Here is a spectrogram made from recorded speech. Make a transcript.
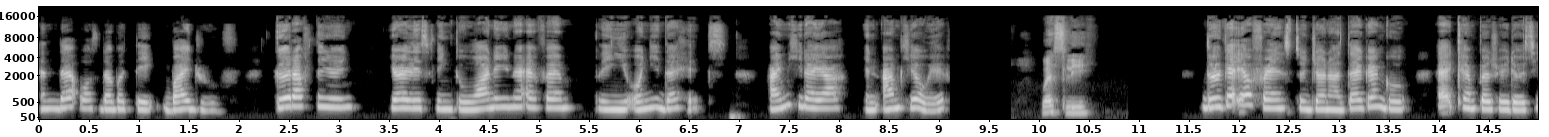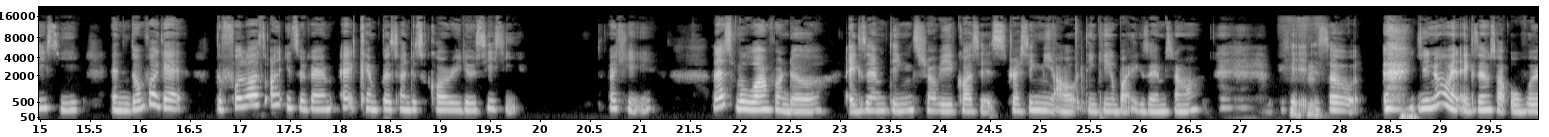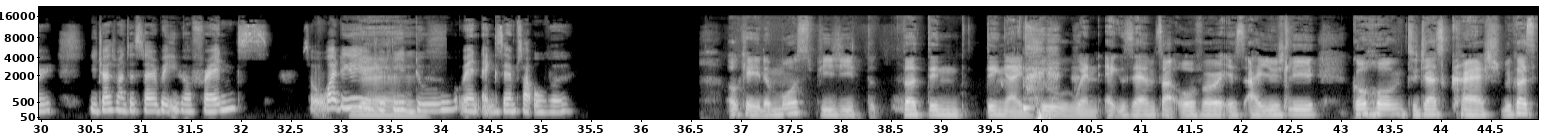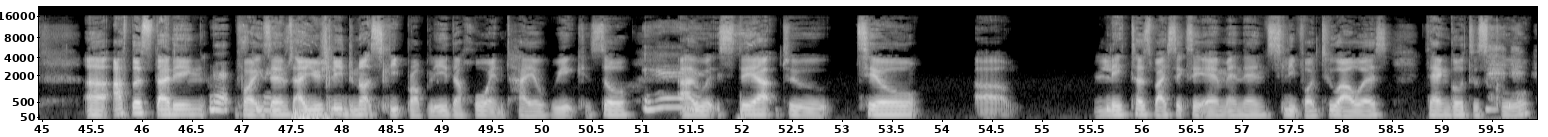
And that was Double Take by Dhruv. Good afternoon. You're listening to 189 FM, playing you only the hits. I'm Hidayah, and I'm here with Wesley. Do get your friends to join our Telegram group at Campus Radio CC, and don't forget to follow us on Instagram at campus underscore radio CC. Okay, let's move on from the exam things, shall we? Because it's stressing me out thinking about exams now. Okay, so you know when exams are over, you just want to celebrate with your friends. So what do you usually do when exams are over? Okay, the most PG thirteen thing I do when exams are over is I usually go home to just crash because uh, after studying That's for exams, nice. I usually do not sleep properly the whole entire week. So Yeah. I would stay up to till um latest by six a.m. and then sleep for two hours, then go to school,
